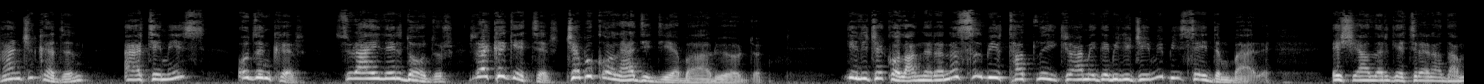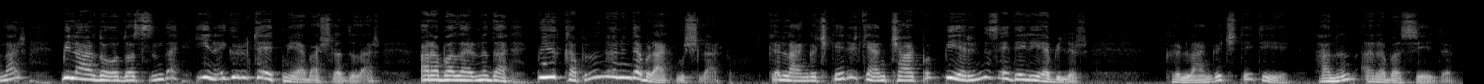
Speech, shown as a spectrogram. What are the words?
Hancı kadın, Artemis, odun kır, sürahileri doldur, rakı getir, çabuk ol hadi diye bağırıyordu. Gelecek olanlara nasıl bir tatlı ikram edebileceğimi bilseydim bari. Eşyaları getiren adamlar bilardo odasında yine gürültü etmeye başladılar. Arabalarını da büyük kapının önünde bırakmışlar. Kırlangıç gelirken çarpıp bir yeriniz edeleyebilir. Kırlangıç dediği hanın arabasıydı.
